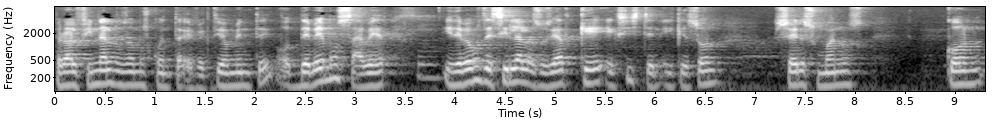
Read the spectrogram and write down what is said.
Pero al final nos damos cuenta, efectivamente, o debemos saber y debemos decirle a la sociedad que existen y que son seres humanos con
